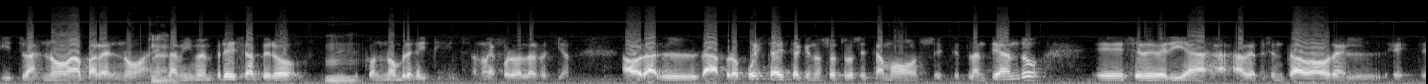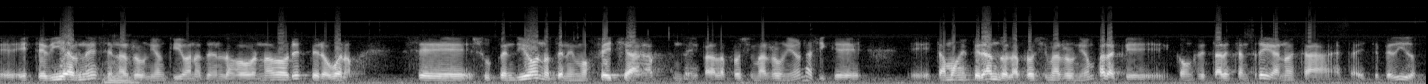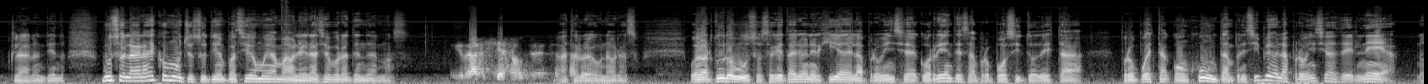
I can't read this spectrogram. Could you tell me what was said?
y Trasnoa para el NOA. Es la misma empresa, pero mm. con nombres distintos, ¿no? de acuerdo a la región. Ahora, la propuesta esta que nosotros estamos este, planteando eh, se debería haber presentado ahora el, este, este viernes en la reunión que iban a tener los gobernadores, pero bueno, se suspendió, no tenemos fecha para la próxima reunión, así que eh, estamos esperando la próxima reunión para que concretar esta entrega, ¿no? Esta, este pedido. Claro, entiendo. Buzo, le agradezco mucho su tiempo, ha sido muy amable, gracias por atendernos. Gracias a ustedes. Hasta, luego, un abrazo. Bueno, Arturo Buzo, secretario de Energía de la provincia de Corrientes, a propósito de esta propuesta conjunta, en principio de las provincias del NEA,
